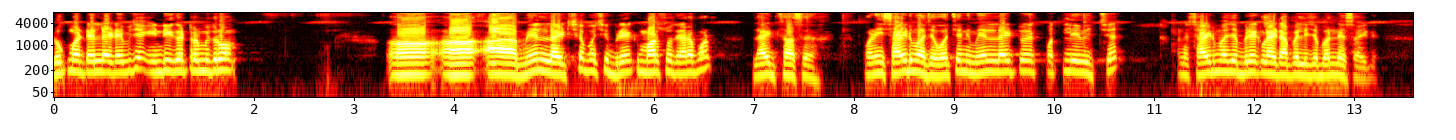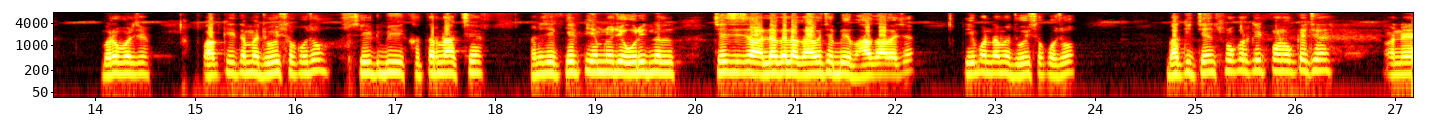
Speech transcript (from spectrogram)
લુકમાં ટેલ લાઇટ આપી છે. ઇન્ડિકેટર મિત્રો આ મેન લાઇટ છે, પછી બ્રેક મારશો ત્યારે પણ લાઇટ થશે. પણ એ સાઈડમાં છે, વચ્ચેની મેન લાઇટ તો એક પતલી એવી જ છે. અને સાઈડમાં જે બ્રેક લાઇટ આપેલી છે બંને સાઈડ બરોબર છે? બાકી તમે જોઈ શકો છો સીટ બી ખતરનાક છે. અને જે કેટીએમનો જે ઓરિજિનલ ચેસીસ અલગ અલગ આવે છે, બે ભાગ આવે છે. એ પણ તમે જોઈ શકો છો. બાકી ચેન સ્મોકર કિટ પણ ઓકે છે. અને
